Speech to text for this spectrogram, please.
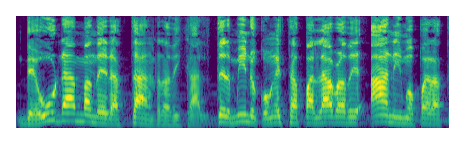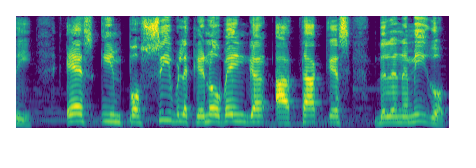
de una manera tan radical. Termino con esta palabra de ánimo para ti. Es imposible que no vengan ataques del enemigo.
